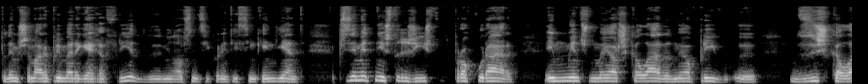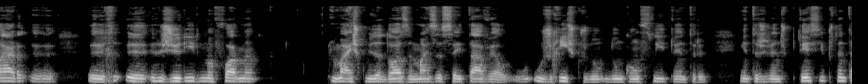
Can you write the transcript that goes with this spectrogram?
podemos chamar a Primeira Guerra Fria, de 1945 em diante, precisamente neste registro, de procurar em momentos de maior escalada, de maior perigo, eh, desescalar, eh, eh, gerir de uma forma mais cuidadosa, mais aceitável os riscos de um, de conflito entre, entre as grandes potências e, portanto,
